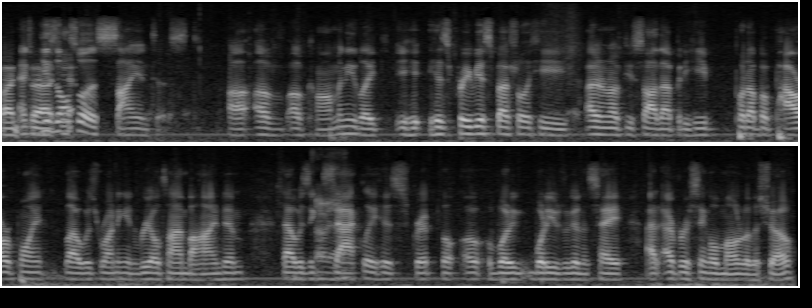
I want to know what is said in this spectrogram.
But And uh, he's yeah. also a scientist. uh, of of comedy. Like his previous special, he I don't know if you saw that, but he put up a PowerPoint that was running in real time behind him. That was yeah. exactly his script of of what he, what he was going to say at every single moment of the show,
